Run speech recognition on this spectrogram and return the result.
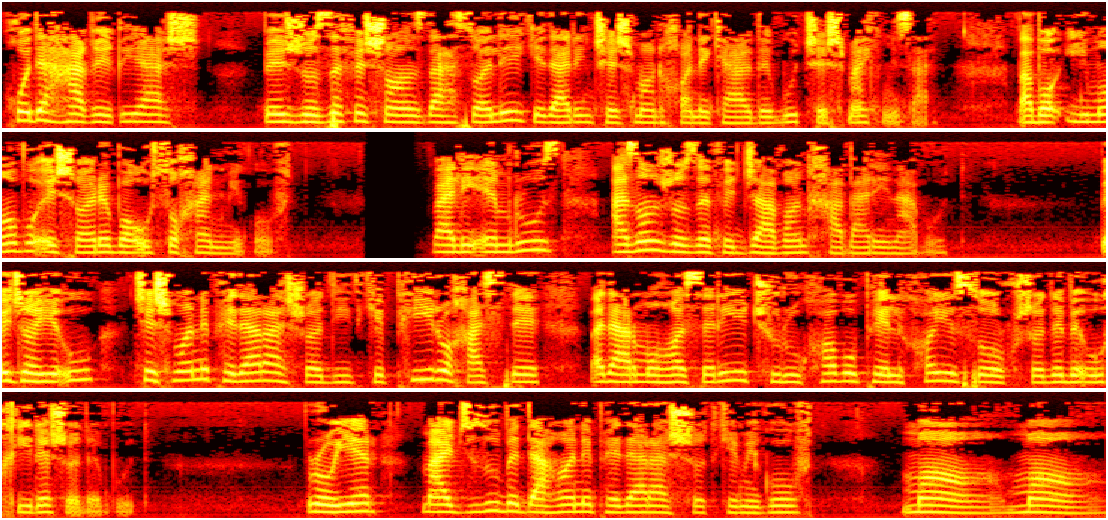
خود حقیقیش، به جوزف شانزده ساله که در این چشمان خانه کرده بود چشمک می‌زد و با ایما و اشاره با او سخن می گفت. ولی امروز از آن جوزف جوان خبری نبود. به جای او چشمان پدرش را دید که پیر و خسته و در محاصره چروک ها و پلک های سرخ شده به او خیره شده بود. برویر مجذوب دهان پدرش شد که می گفت ما ما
